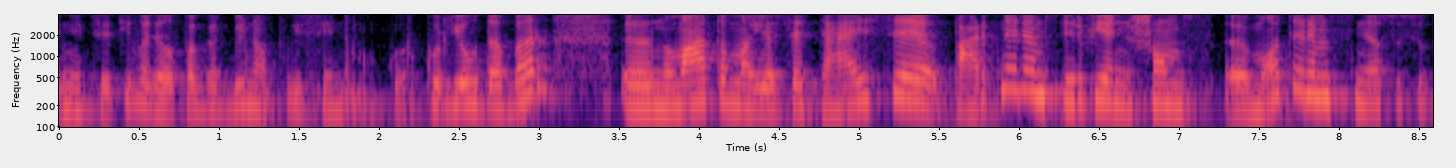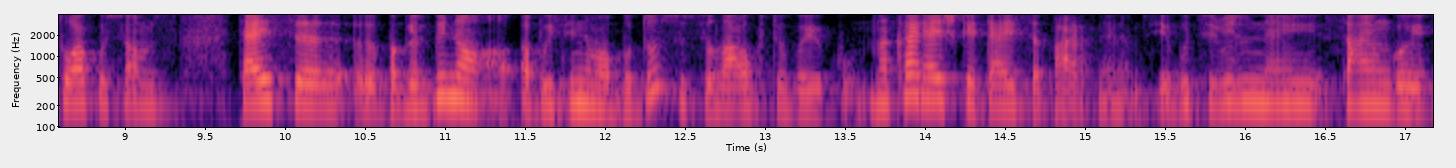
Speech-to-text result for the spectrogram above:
iniciatyva dėl pagalbinio apvaisinimo, kur, kur jau dabar e, numatoma juose teisė partneriams ir vienišoms e, moteriams nesusituokusioms teisė e, pagalbinio apvaisinimo būdu susilaukti vaikų. Na ką reiškia teisė partneriams? Jeigu civiliniai sąjungoje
